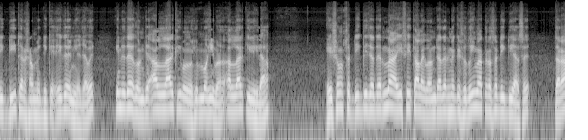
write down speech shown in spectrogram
দিক দিয়েই তারা সামনের দিকে এগিয়ে নিয়ে যাবে। কিন্তু দেখুন যে আল্লাহর কি মহিমা, আল্লাহর কি লীলা এই সমস্ত ডিগ্রি যাদের নাই, সেই তালেবান যাদের নাকি শুধুই মাদ্রাসা ডিগ্রি আছে, তারা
